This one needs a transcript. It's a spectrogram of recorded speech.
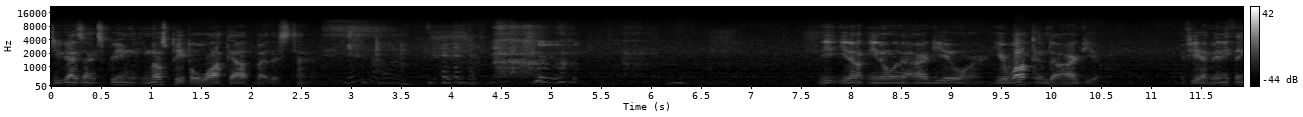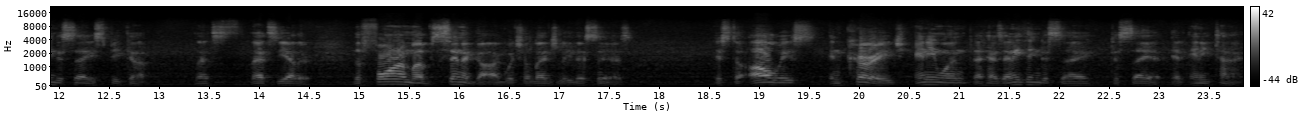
You guys aren't screaming. Most people walk out by this time. you, you don't you don't want to argue, or you're welcome to argue. If you have anything to say, speak up. That's that's the other. The forum of synagogue, which allegedly this is, is to always encourage anyone that has anything to say to say it at any time.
